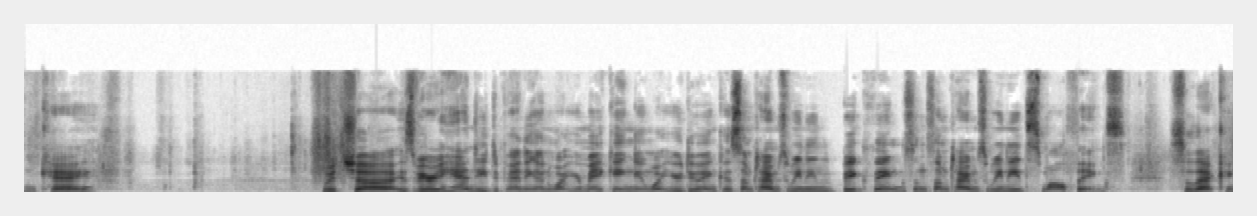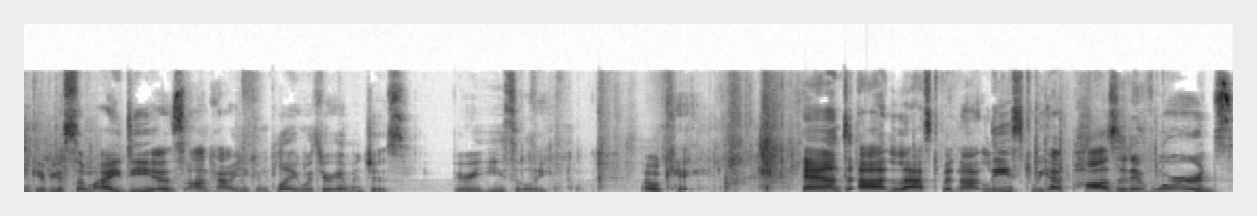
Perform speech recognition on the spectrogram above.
Okay. Which uh, is very handy depending on what you're making and what you're doing. Because sometimes we need big things and sometimes we need small things. So that can give you some ideas on how you can play with your images very easily. Okay. And uh, last but not least, we have positive words.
